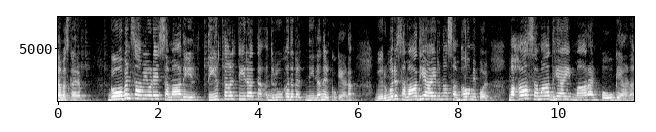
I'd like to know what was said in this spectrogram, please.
നമസ്കാരം. ഗോപൻ സ്വാമിയുടെ സമാധിയിൽ തീർത്താൽ തീരാത്ത ദുരൂഹതകൾ നിലനിൽക്കുകയാണ്. വെറുമൊരു സമാധിയായിരുന്ന സംഭവം ഇപ്പോൾ മഹാസമാധിയായി മാറാൻ പോവുകയാണ്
